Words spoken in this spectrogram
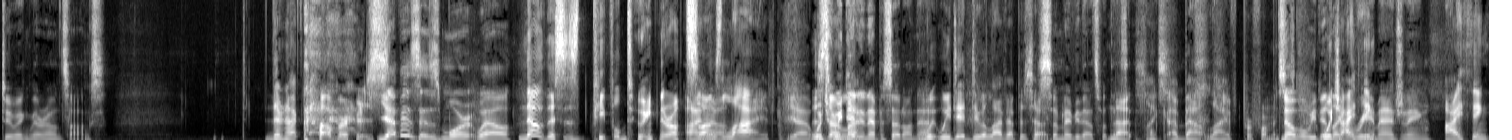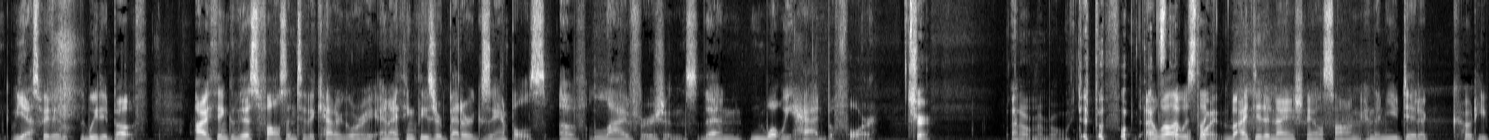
doing their own songs. They're not covers. Yebba's is more well. No, this is people doing their own I songs know. live. Yeah, This which is our we did li- an episode on that. We, we did do a live episode, so maybe that's what this not is. like about live performances. no, but we did which like I think reimagining. I think yes, we did. We did both. I think this falls into the category, and I think these are better examples of live versions than what we had before. Sure. I don't remember what we did before. Uh, That's well, the it was whole like. I did a Nine Inch Nails song, and then you did a Cody.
